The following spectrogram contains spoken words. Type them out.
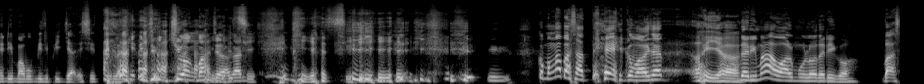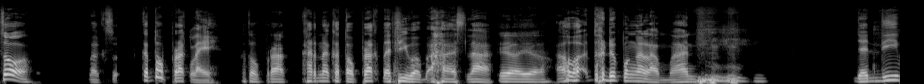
Jadi mabuk dipijat di situ lah. Ini jujuang mah Iya juga kan. sih. Iya sih. Kau mengapa sate? Kau maksud Oh iya. dari mana awal mula tadi kau? Bakso, Bakso. Ketoprak lah ya. ketoprak. Karena ketoprak tadi wak bahas lah. Iya, iya. Awak tuh ada pengalaman. Jadi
